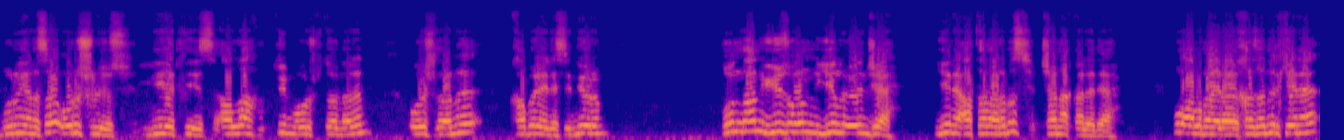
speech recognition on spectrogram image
bunun yanı sıra oruçluyuz, niyetliyiz. Allah tüm oruç tutanların oruçlarını kabul eylesin diyorum. Bundan 110 yıl önce yine atalarımız Çanakkale'de bu al bayrağı kazanırken,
